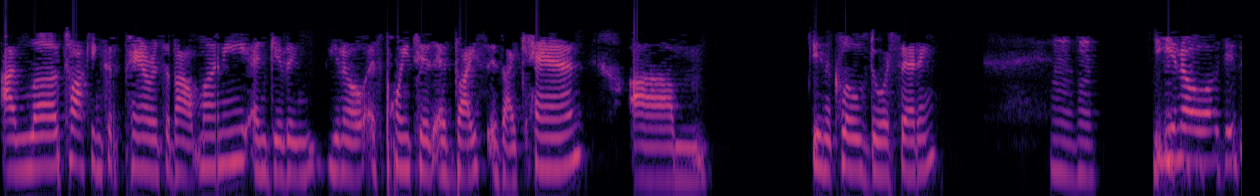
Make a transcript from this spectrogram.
I love talking to parents about money and giving you know as pointed advice as I can um, in a closed door setting. Mm-hmm you know, it's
